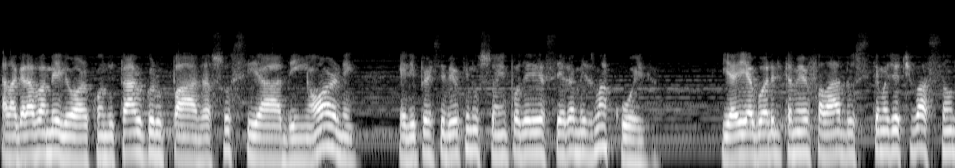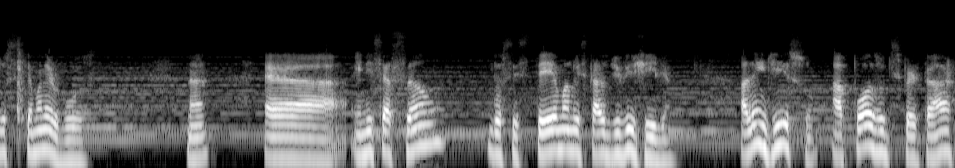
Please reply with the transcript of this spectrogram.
ela grava melhor quando está agrupada, associada em ordem. Ele percebeu que no sonho poderia ser a mesma coisa. E aí agora ele também vai falar do sistema de ativação do sistema nervoso, né? É, iniciação do sistema no estado de vigília. Além disso, após o despertar,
